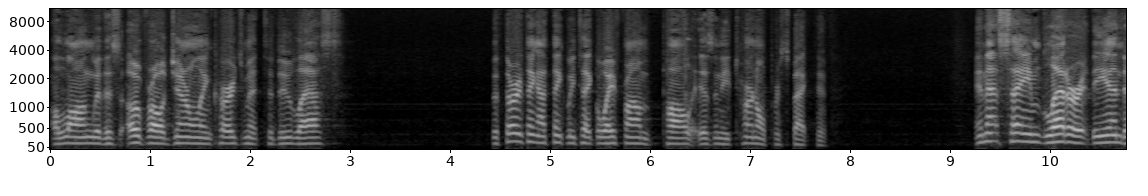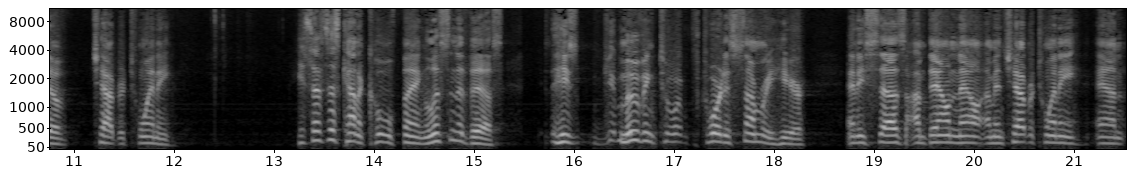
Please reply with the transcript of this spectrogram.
along with this overall general encouragement to do less, the third thing I think we take away from Paul is an eternal perspective. In that same letter at the end of chapter 20, he says this kind of cool thing. Listen to this. He's moving toward, toward his summary here, and he says, I'm down now, I'm in chapter 20, and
